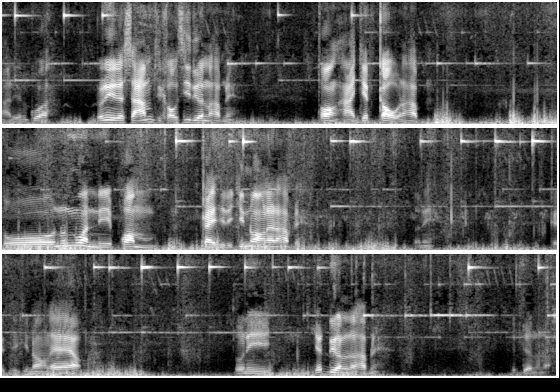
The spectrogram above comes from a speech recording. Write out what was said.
หาเดือนกว่าตัวนี้ได้สามสิเขาสี่เดือนแล้วครับเนี่ยทองหาเจ็ดเก่านะครับ ตัวนวลๆนี่พร้อมใกล้สิได้กินน้องแล้วนะครับเนี่ยตัวนี้ใกล้สิได้กินน้องแล้ว ตัวนี้เจ็ดเดือนแล้วครับเนี่ยเจ็ดเดือนแล้ว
